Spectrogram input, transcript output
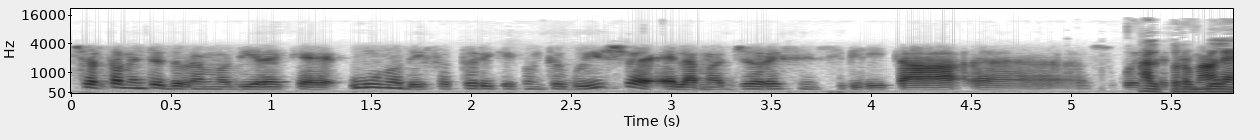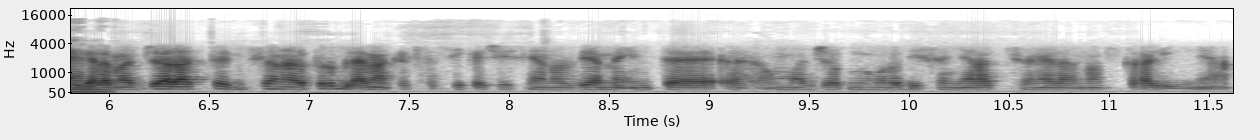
certamente dovremmo dire che uno dei fattori che contribuisce è la maggiore sensibilità eh, su queste Al tematiche, la maggiore attenzione al problema che fa sì che ci siano ovviamente eh, un maggior numero di segnalazioni alla nostra linea.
